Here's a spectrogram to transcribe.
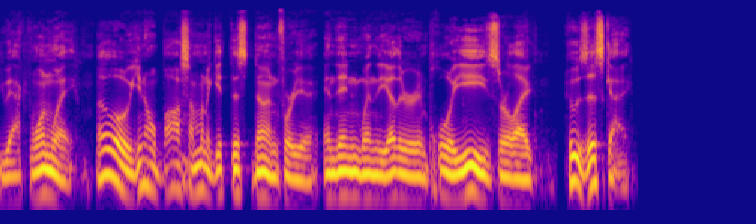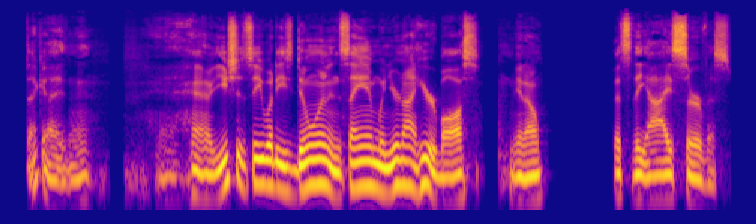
you act one way. Oh, you know, boss, I'm going to get this done for you. And then when the other employees are like, who's this guy? That guy, eh, you should see what he's doing and saying when you're not here, boss. You know, that's the eye service.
